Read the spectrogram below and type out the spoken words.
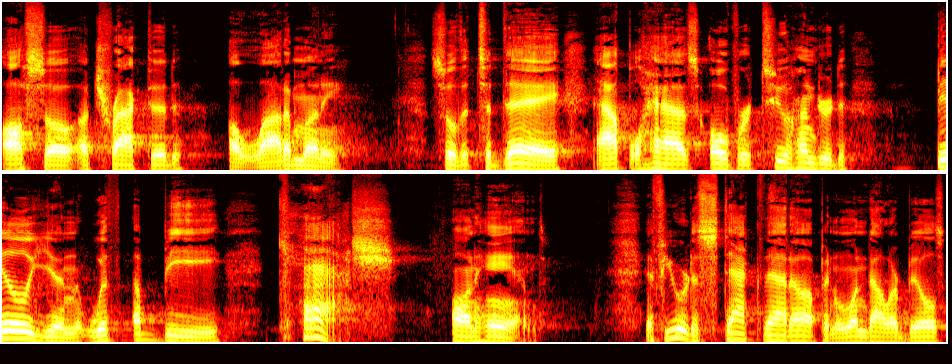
also attracted a lot of money. So that today, Apple has over 200 billion with a B cash on hand. If you were to stack that up in $1 bills,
